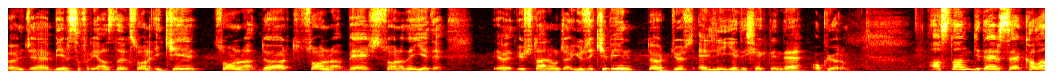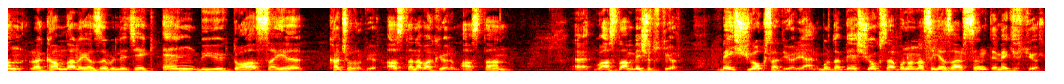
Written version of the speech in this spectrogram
Önce 1 0 yazdık. Sonra 2, sonra 4, sonra 5, sonra da 7. Evet 3 tane olunca 102.457 şeklinde okuyorum. Aslan giderse kalan rakamlarla yazabilecek en büyük doğal sayı kaç olur diyor. Aslan'a bakıyorum. Aslan evet bu aslan 5'i tutuyor. 5 yoksa diyor yani. Burada 5 yoksa bunu nasıl yazarsın demek istiyor.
